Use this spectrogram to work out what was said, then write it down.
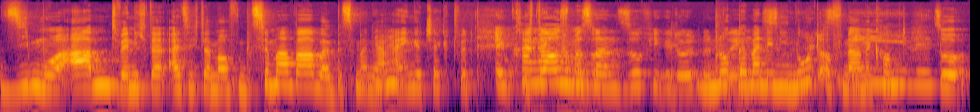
7 Uhr Abend, wenn ich dann, als ich dann mal auf dem Zimmer war, weil bis man ja eingecheckt wird. Im Krankenhaus muss so, man so viel Geduld mitbringen. wenn man in die Notaufnahme kommt, so,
